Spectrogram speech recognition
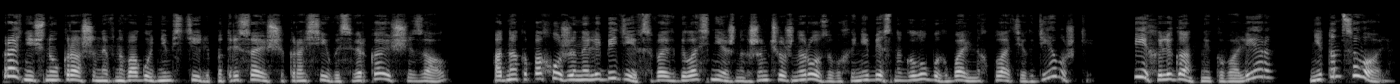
Празднично украшенный в новогоднем стиле, потрясающе красивый, сверкающий зал, однако похожий на лебедей в своих белоснежных, жемчужно-розовых и небесно-голубых бальных платьях девушки и их элегантные кавалеры не танцевали,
